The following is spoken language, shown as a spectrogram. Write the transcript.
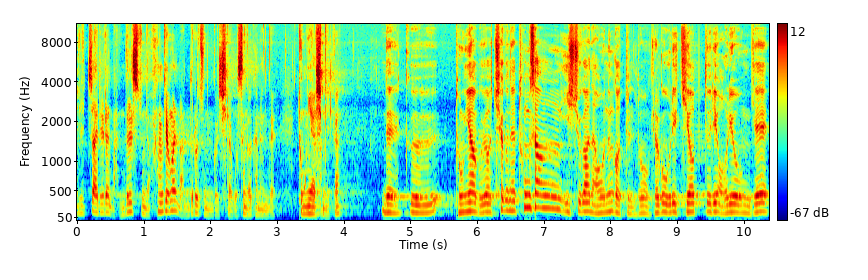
일자리를 만들 수 있는 환경을 만들어 주는 것이라고 생각하는데 동의하십니까? 네, 그 동의하고요. 최근에 통상 이슈가 나오는 것들도 결국 우리 기업들이 어려운 게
